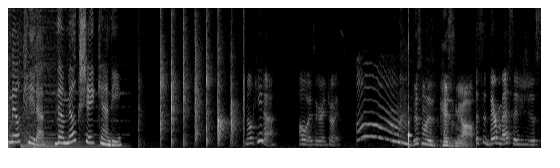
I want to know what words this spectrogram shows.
Milkita, the milkshake candy. Milkita. Always a great choice. Mm. this one is, pisses me off. This is their message is just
